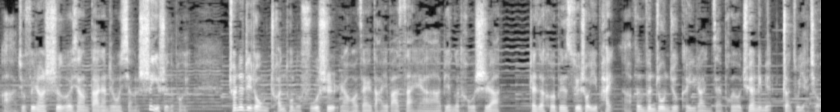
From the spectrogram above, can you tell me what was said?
啊，就非常适合像大江这种想试一试的朋友，穿着这种传统的服饰，然后再打一把伞呀，编个头饰啊，站在河边随手一拍啊，分分钟就可以让你在朋友圈里面赚足眼球。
